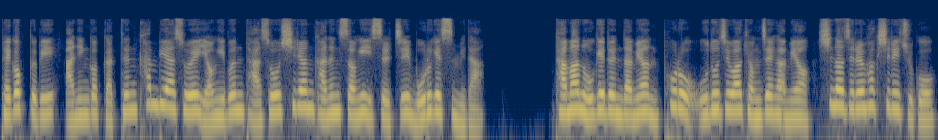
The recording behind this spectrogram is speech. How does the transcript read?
백업급이 아닌 것 같은 캄비아소의 영입은 다소 실현 가능성이 있을지 모르겠습니다. 다만 오게 된다면 포로 우도지와 경쟁하며 시너지를 확실히 주고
